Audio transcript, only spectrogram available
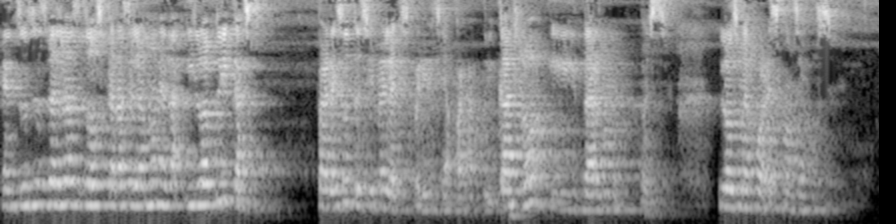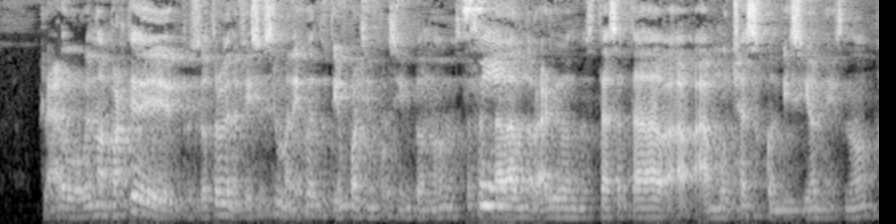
Entonces ves las dos caras de la moneda y lo aplicas. Para eso te sirve la experiencia, para aplicarlo y dar, pues, los mejores consejos. Claro, bueno, aparte de, pues otro beneficio es el manejo de tu tiempo al 100%, ¿no? No estás atada a un horario, no estás atada a, a muchas condiciones, ¿no?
